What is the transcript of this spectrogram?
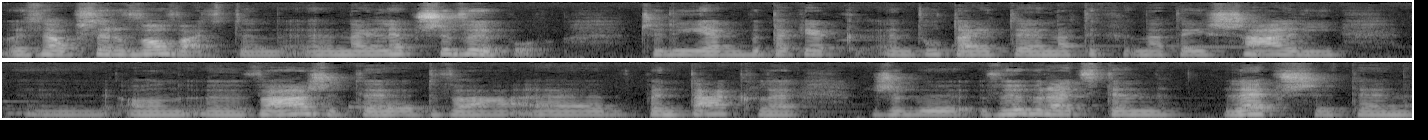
zaobserwować ten e, najlepszy wybór. Czyli jakby tak jak tutaj te, na, tych, na tej szali e, on e, waży te dwa pentakle, żeby wybrać ten lepszy, ten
